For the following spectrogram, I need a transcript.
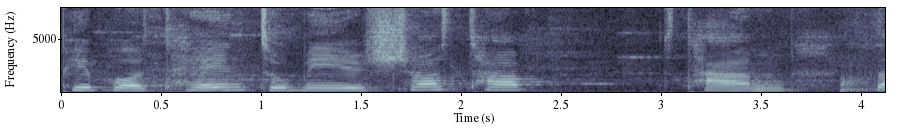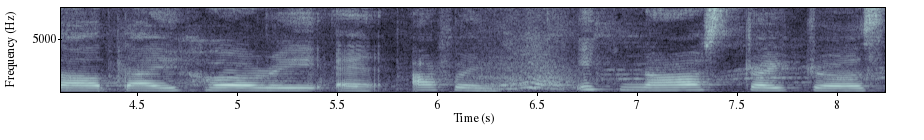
people tend to be short of time, so they hurry and often ignore strangers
